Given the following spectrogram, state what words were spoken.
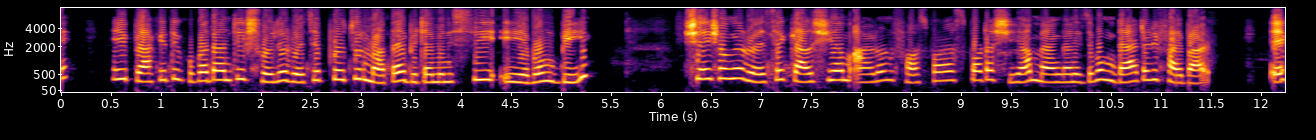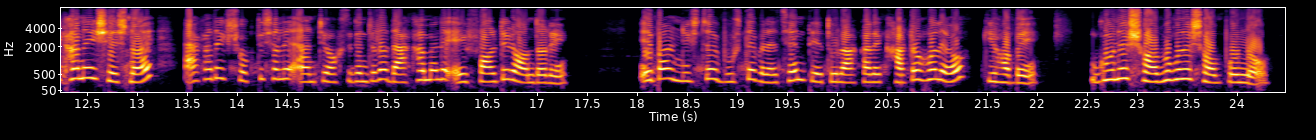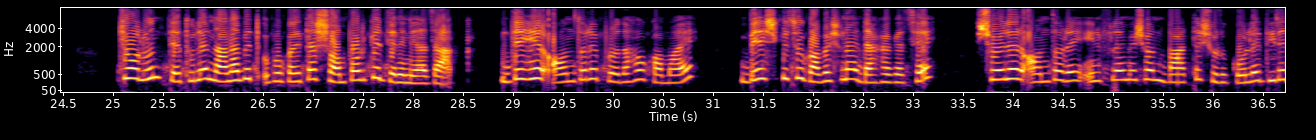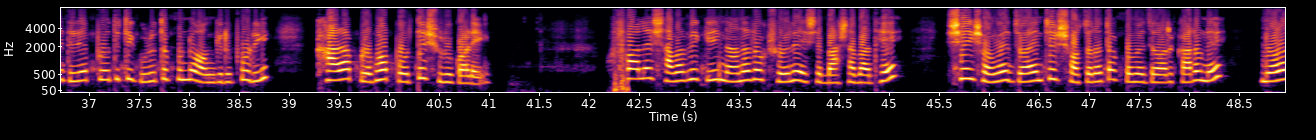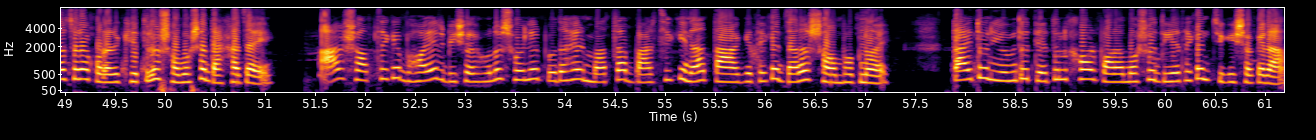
এই প্রাকৃতিক উপাদানটির শরীরে রয়েছে প্রচুর মাত্রায় ভিটামিন সি, ই এবং বি। সেই সঙ্গে রয়েছে calcium, iron, phosphorus, potassium manganese এবং ডায়েটারি ফাইবার। এখানেই শেষ নয়, একাধিক শক্তিশালী অ্যান্টিঅক্সিডেন্টেরও দেখা মেলে এই ফলটির অন্দরে। এবার নিশ্চয় বুঝতে পেরেছেন তেঁতুল আকারে খাটো হলেও কি হবে। গুণের সর্বগুণে সম্পূর্ণ। চলুন তেঁতুলের নানাবিধ উপকারিতার সম্পর্কে জেনে নেওয়া যাক। দেহের অন্তরে প্রদাহ কমায়, বেশ কিছু গবেষণায় দেখা গেছে, শরীরের অন্তরে ইনফ্লামেশন বাড়তে শুরু করলে ধীরে ধীরে প্রতিটি গুরুত্বপূর্ণ অঙ্গের উপরই খারাপ প্রভাব পড়তে শুরু করে। ফলে স্বাভাবিকই নানা রোগ শরীরে এসে বাসা বাঁধে সেই সঙ্গে জয়েন্টের সচলতা কমে যাওয়ার কারণে নড়াচড়া করার ক্ষেত্রেও সমস্যা দেখা যায়। আর সব থেকে ভয়ের বিষয় হলো শরীরের প্রদাহের মাত্রা বাড়ছে কি না তা আগে থেকে জানা সম্ভব নয়। তাই তো নিয়মিত তেঁতুল খাওয়ার পরামর্শ দিয়ে থাকেন চিকিৎসকেরা।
